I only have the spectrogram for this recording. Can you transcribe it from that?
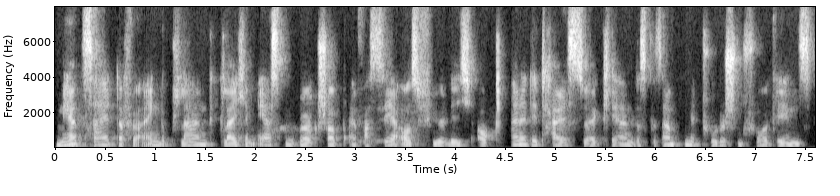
mehr Zeit dafür eingeplant, gleich im ersten Workshop einfach sehr ausführlich auch kleine Details zu erklären des gesamten methodischen Vorgehens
